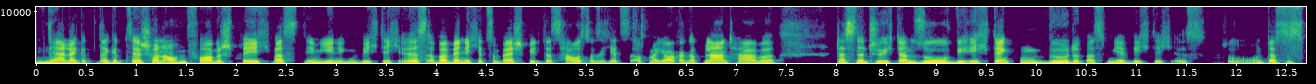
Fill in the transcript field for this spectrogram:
Ja, da gibt es ja schon auch ein Vorgespräch, was demjenigen wichtig ist. Aber wenn ich jetzt zum Beispiel das Haus, das ich jetzt auf Mallorca geplant habe, das ist natürlich dann so, wie ich denken würde, was mir wichtig ist. So, und das ist,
